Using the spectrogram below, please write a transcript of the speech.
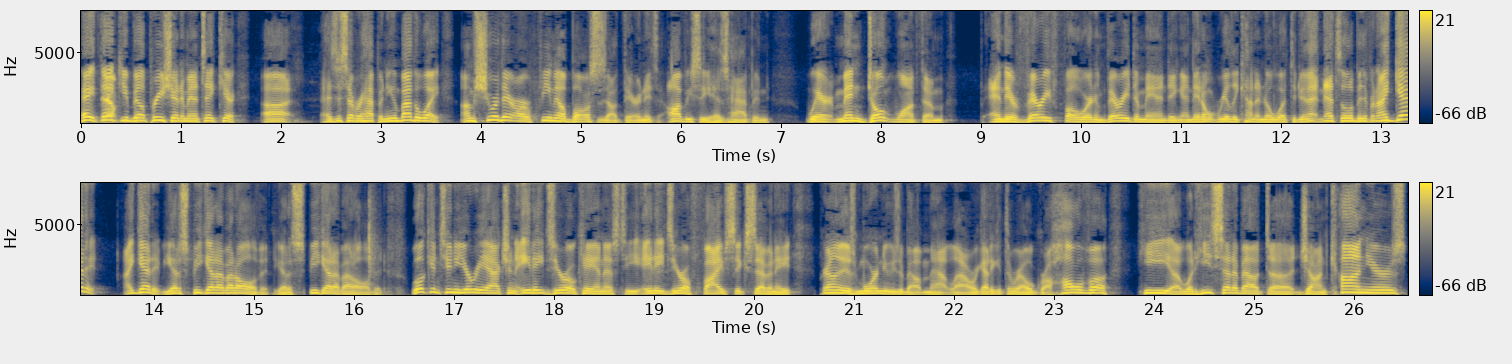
Hey, thank Yeah. you, Bill. Appreciate it, man. Take care. Uh, has this ever happened to you? And by the way, I'm sure there are female bosses out there, and it obviously has happened where men don't want them and they're very forward and very demanding, and they don't really kind of know what to do. And that's a little bit different. I get it. I get it. You got to speak out about all of it. You got to speak out about all of it. We'll continue your reaction. 880-KNST, 880-5678. Apparently there's more news about Matt Lauer. We got to get to Raul Grijalva. He, uh, what he said about uh, John Conyers.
